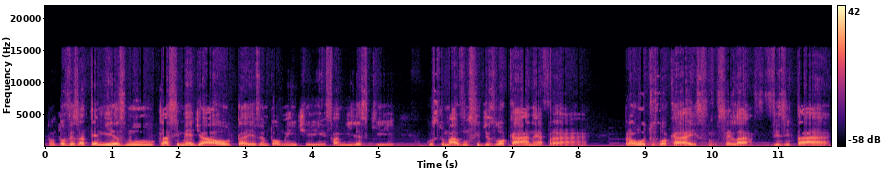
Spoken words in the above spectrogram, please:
Então talvez até mesmo classe média alta, eventualmente famílias que costumavam se deslocar, né? Para outros locais, sei lá, visitar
